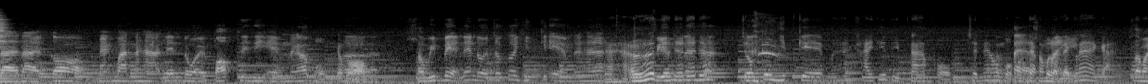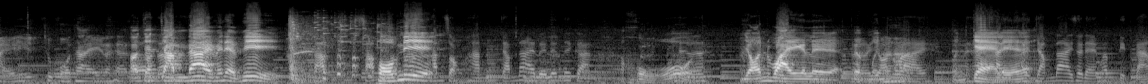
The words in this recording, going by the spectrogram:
ได้ได้ก็แม็กบันนะฮะ เล่นโดยป๊อป CTM นะครับผมครับผมสวิตเบดเล่นโดยจ็อกเกอร์ฮิตเกมนะฮะ นะฮะเออเดี๋ยวฟิเดี๋ยนวเดี๋ยวนะเดี๋ยวฮะโจ๊กเกอร์ฮิตเกมนะฮะใครที่ติดตามผมชแนลผมตั้งแต่แต่เปิดสมัย แรกๆอะ สมัยชุโขทัยนะฮะ เขาจะจำได้ไหมเนี่ยพี่ ซับซับผมนี่ พันสองพันจำได้เลยเล่นด้วยกันโอ้โหนะ ย้อนวัยกันเลยอะแบบเหมือนย้อนวัยเหมือนแก่เลยใครนะใครจำได้แสดงว่าติดตาม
